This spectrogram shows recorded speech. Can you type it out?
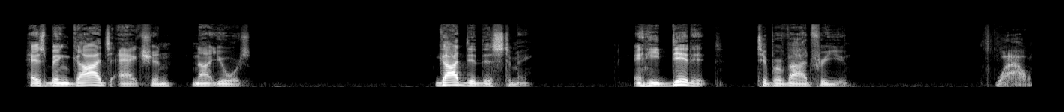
has been God's action, not yours. God did this to me, and he did it to provide for you. Wow.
